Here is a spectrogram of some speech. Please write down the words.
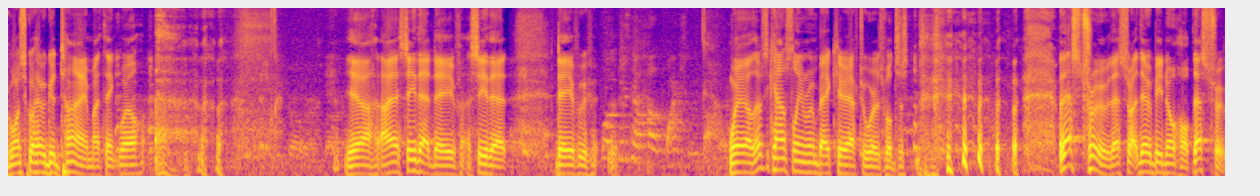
wants to go have a good time. I think, well, yeah, I see that, Dave. I see that, Dave. Well, there's no hope. Well, there's a counseling room back here afterwards. We'll just. but that's true. That's right. There would be no hope. That's true.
